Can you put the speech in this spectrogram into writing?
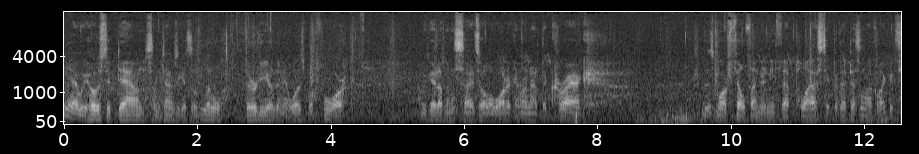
Yeah, we hose it down. Sometimes it gets a little dirtier than it was before. We got up on the side so all the water can run out the crack. There's more filth underneath that plastic, but that doesn't look like it's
